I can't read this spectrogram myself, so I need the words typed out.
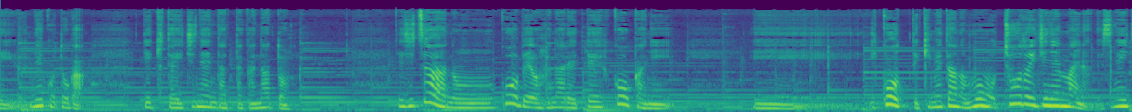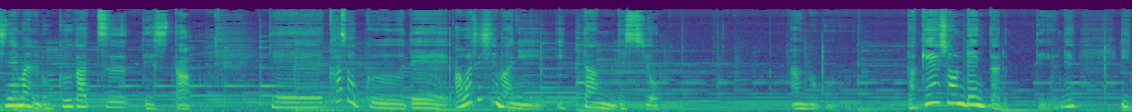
っていうねことができた1年だったかなと。で実はあの神戸を離れて福岡に、えー、行こうって決めたのもちょうど1年前なんですね1年前の6月でした。で家族で淡路島に行ったんですよ。あのバケーションレンタルっていうね一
